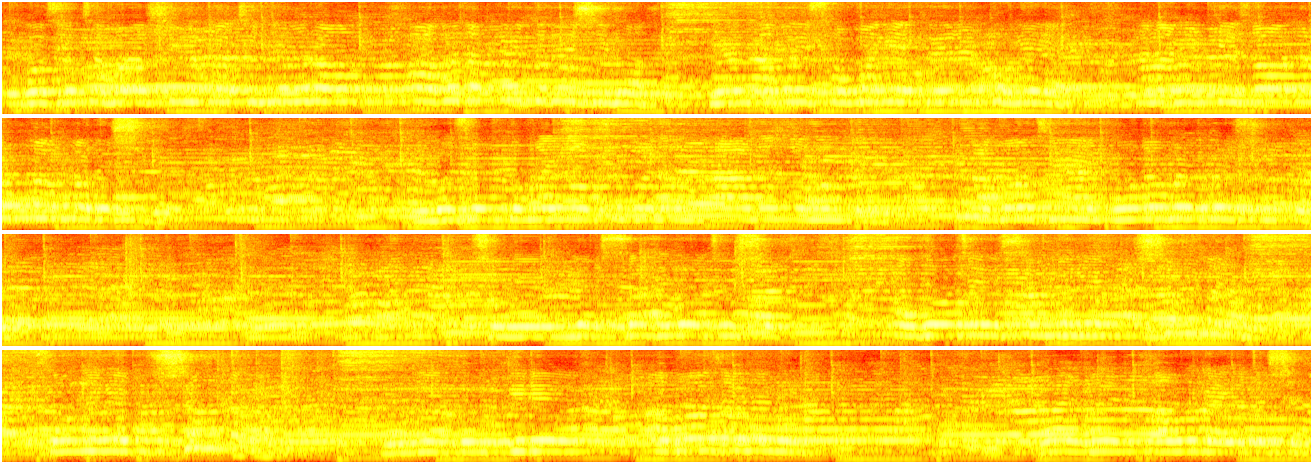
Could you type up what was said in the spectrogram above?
그것을 참으로 신령과 진정으로 아버지 앞에 들으시는 귀한 아버지 소망의 교회를 통해 하나님께서 영광 받으시고 이것을 통하여 죽어난 많은 얻을 수 있도록 주님 역사하여 주시고 아버지의 성령의 충만한 성령의 충만한 영의 불길에 아버지 하나님 활활 타오르게 하여 주시고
